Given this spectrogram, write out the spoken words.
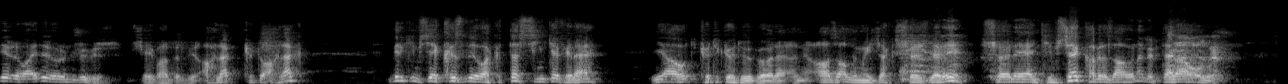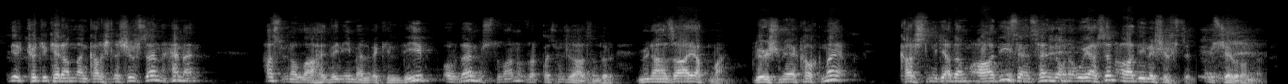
bir rivayette dördüncü bir şey vardır, bir ahlak, kötü ahlak. Bir kimseye kızdığı vakitte sinkef ile yahut kötü kötü böyle hani ağza alınmayacak sözleri söyleyen kimse kabir azabına müptela olur. Bir kötü kelamdan karşılaşırsan hemen hasbunallah ve nimel vekil deyip oradan Müslümanın uzaklaşması lazımdır. Münazaa yapma, dövüşmeye kalkma. Karşısındaki adam adiysen sen de ona uyarsan adileşirsin. Üç şey var onda.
